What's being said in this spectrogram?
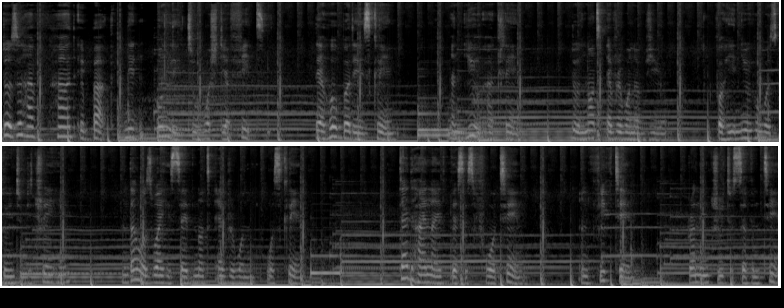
Those who have had a bath need only to wash their feet. Their whole body is clean, and you are clean, though not every one of you. For he knew who was going to betray him and that was why he said not everyone was clean. Third highlight verses 14 and 15, running through to 17.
